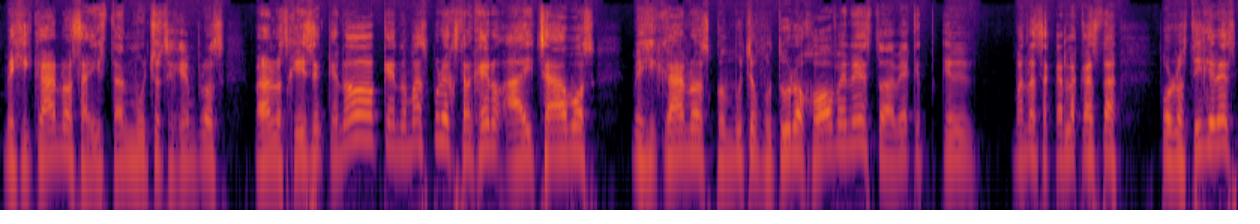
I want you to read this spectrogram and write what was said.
mexicanos, ahí están muchos ejemplos para los que dicen que no, que nomás puro extranjero, hay chavos mexicanos con mucho futuro, jóvenes, todavía que, que van a sacar la casta por los Tigres.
